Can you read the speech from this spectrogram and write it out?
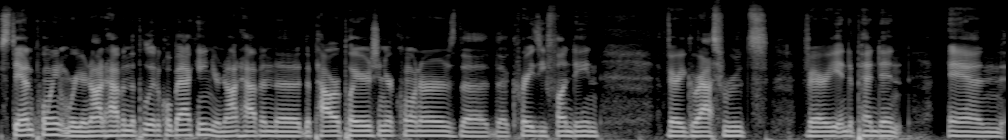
standpoint where you're not having the political backing, you're not having the the power players in your corners, the the crazy funding, very grassroots, very independent and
